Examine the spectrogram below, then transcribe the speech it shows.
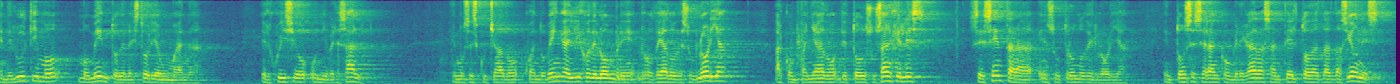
en el último momento de la historia humana, el juicio universal. Hemos escuchado, cuando venga el Hijo del Hombre rodeado de su gloria, acompañado de todos sus ángeles, se sentará en su trono de gloria. Entonces serán congregadas ante él todas las naciones,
